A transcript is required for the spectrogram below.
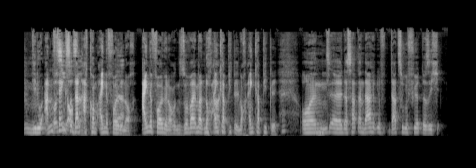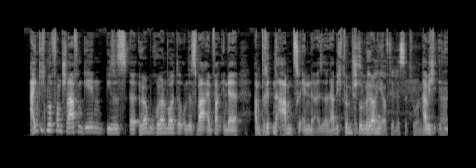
mhm. die du anfängst und dann, ach komm, eine Folge ja. noch, eine Folge noch. Und so war immer noch ein Kapitel, noch ein Kapitel. Und mhm. äh, das hat dann da, dazu geführt, dass ich eigentlich nur vom Schlafengehen dieses äh, Hörbuch hören wollte und es war einfach in der am dritten Abend zu Ende. Also dann habe ich fünf Muss Stunden ich Hörbuch. Auf die Liste tun. Habe ich ja.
